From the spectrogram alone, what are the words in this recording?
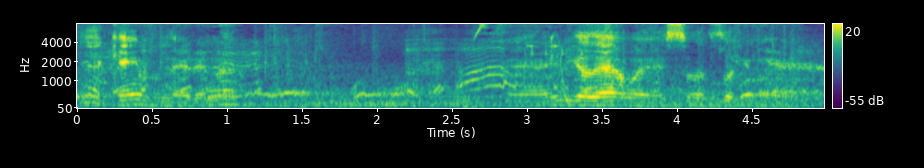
Yeah, it came from there, didn't I? Yeah, I need to go that way, so let's look in here.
